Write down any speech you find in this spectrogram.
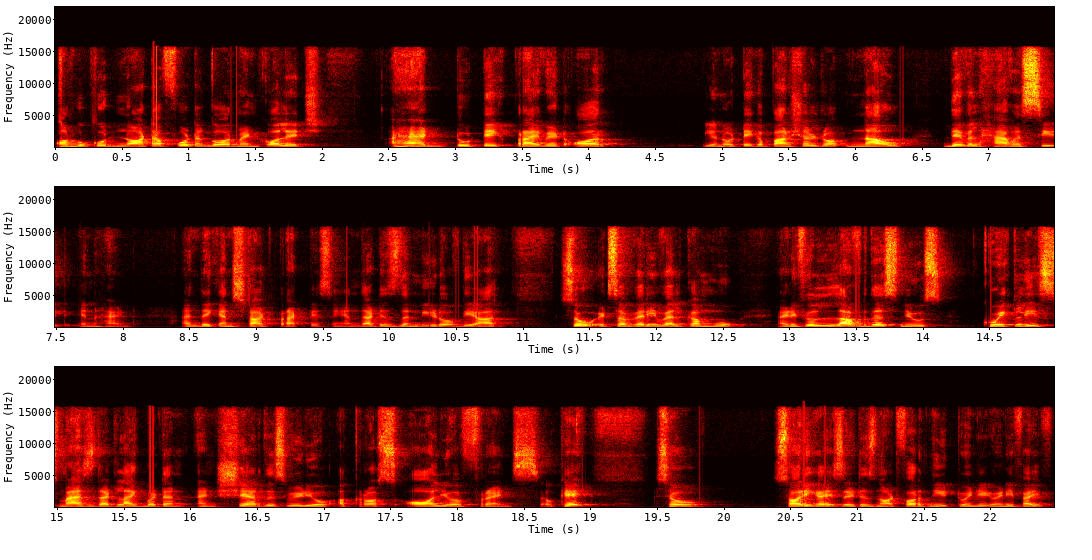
or who could not afford a government college I had to take private or, you know, take a partial drop. Now they will have a seat in hand and they can start practicing and that is the need of the hour. So it's a very welcome move. And if you loved this news, quickly smash that like button and share this video across all your friends. Okay. So sorry guys, it is not for NEET 2025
